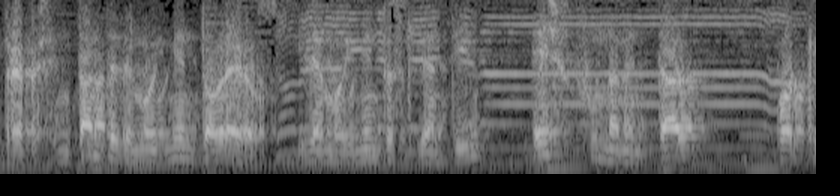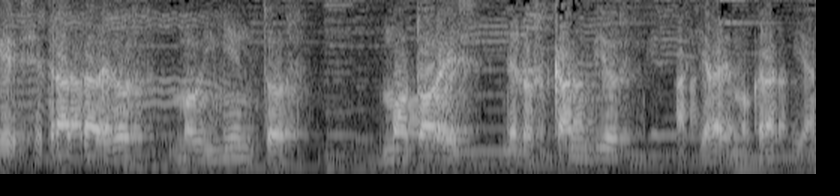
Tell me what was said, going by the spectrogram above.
representantes del movimiento obrero y del movimiento estudiantil es fundamental porque se trata de dos movimientos motores de los cambios hacia la democracia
